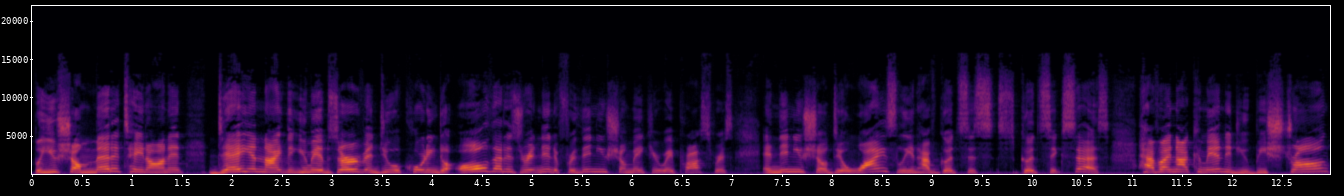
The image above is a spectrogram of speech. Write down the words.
but you shall meditate on it day and night, that you may observe and do according to all that is written in it. For then you shall make your way prosperous, and then you shall deal wisely and have good, good success. Have I not commanded you? Be strong,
